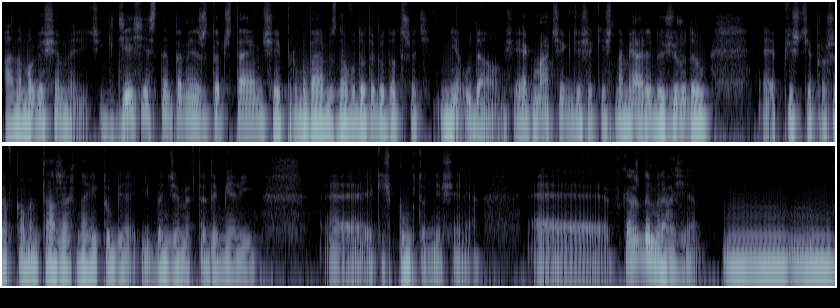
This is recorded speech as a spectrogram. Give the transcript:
ale mogę się mylić. Gdzieś jestem pewien, że to czytałem dzisiaj, próbowałem znowu do tego dotrzeć, nie udało mi się. Jak macie gdzieś jakieś namiary do źródeł, e, piszcie proszę w komentarzach na YouTubie i będziemy wtedy mieli e, jakiś punkt odniesienia. E, w każdym razie, mm,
